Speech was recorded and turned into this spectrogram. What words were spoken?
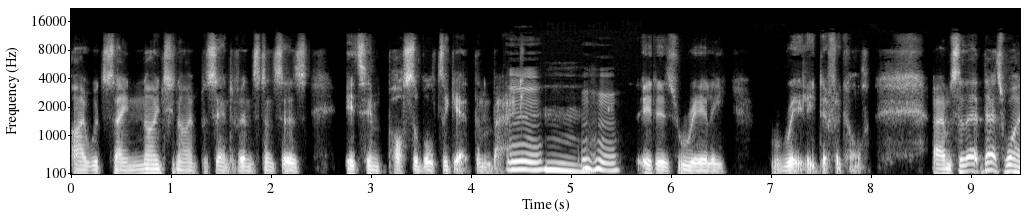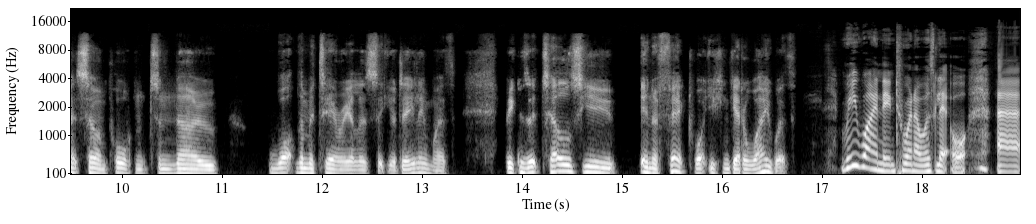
I would say ninety nine percent of instances, it's impossible to get them back. Mm. Hmm. hmm It is really, really difficult. Um, so that that's why it's so important to know what the material is that you're dealing with, because it tells you in effect what you can get away with. Rewinding to when I was little, uh,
